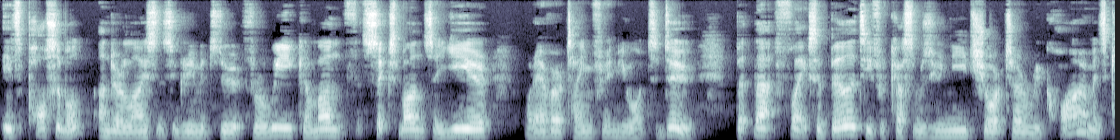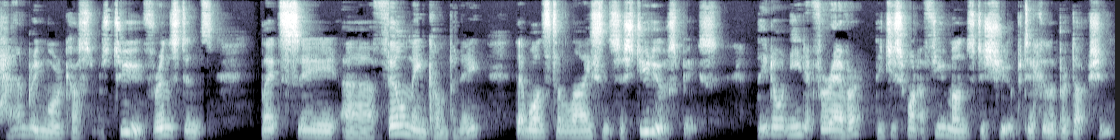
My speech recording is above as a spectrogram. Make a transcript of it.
it's possible under a license agreement to do it for a week, a month, six months, a year, whatever time frame you want to do. But that flexibility for customers who need short term requirements can bring more customers to you. For instance, let's say a filming company that wants to license a studio space. They don't need it forever. They just want a few months to shoot a particular production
